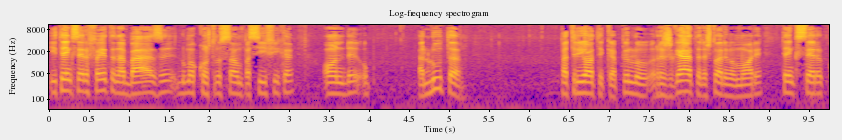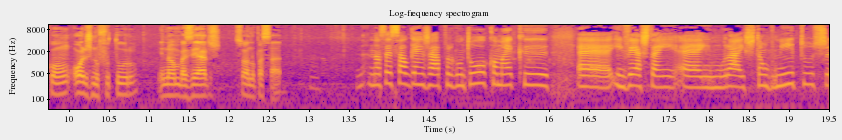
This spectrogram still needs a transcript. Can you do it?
e tem que ser feita na base de uma construção pacífica onde a luta patriótica pelo resgate da história e memória tem que ser com olhos no futuro e não baseados só no passado. Não sei se alguém já perguntou como é que uh, investem uh, em murais tão bonitos uh,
